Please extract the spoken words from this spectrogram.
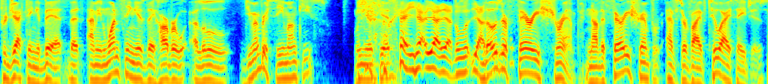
Projecting a bit, but I mean, one thing is they harbor a little. Do you remember sea monkeys when you were a kid? Okay, yeah, yeah, yeah, the, yeah. Those are fairy shrimp. Now, the fairy shrimp have survived two ice ages.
